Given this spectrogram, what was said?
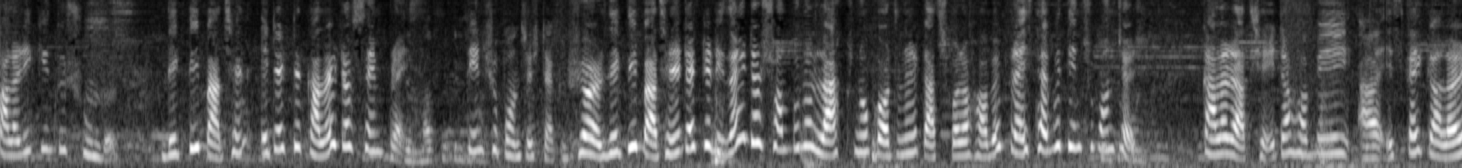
কালারই কিন্তু সুন্দর। দেখতেই পাচ্ছেন এটা একটা কালার এটাও সেম প্রাইস তিনশো পঞ্চাশ টাকা। ভিউয়ার্স দেখতেই পাচ্ছেন এটা একটা ডিজাইন এটা সম্পূর্ণ লাখনো কটনের কাজ করা হবে প্রাইস থাকবে তিনশো পঞ্চাশ। কালার আছে এটা হবে স্কাই কালার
